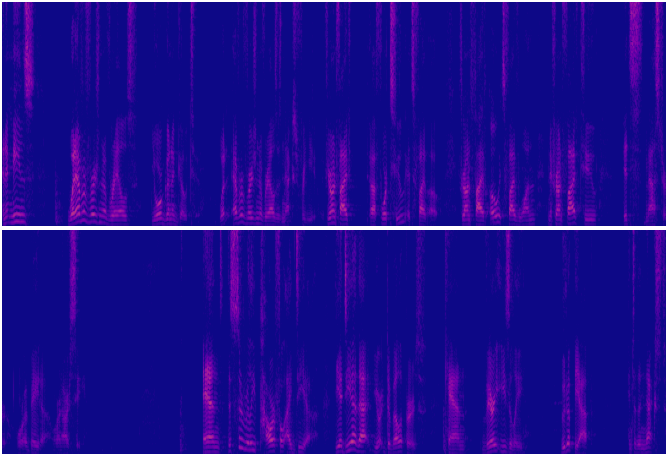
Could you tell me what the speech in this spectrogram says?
And it means whatever version of Rails you're going to go to, whatever version of Rails is next for you. If you're on 5, uh, 4.2, it's 5.0. If you're on 5.0, it's 5.1. And if you're on 5.2, it's master or a beta or an RC. And this is a really powerful idea. The idea that your developers can very easily boot up the app into the next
